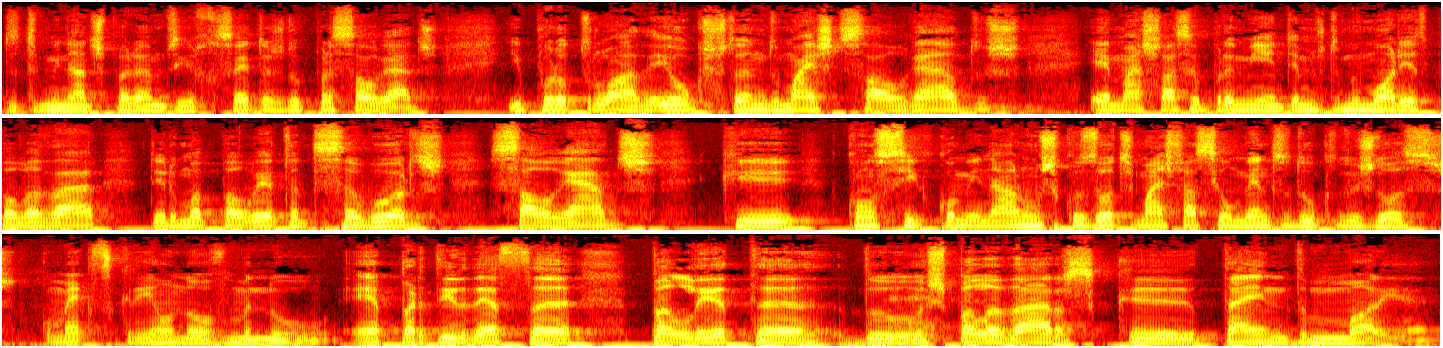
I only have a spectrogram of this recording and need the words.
determinados parâmetros e receitas do que para salgados. E por outro lado, eu gostando mais de salgados, é mais fácil para mim, em termos de memória de paladar, ter uma paleta de sabores salgados que consigo combinar uns com os outros mais facilmente do que dos doces. Como é que se cria um novo menu? É a partir dessa paleta dos paladares que tem de memória?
